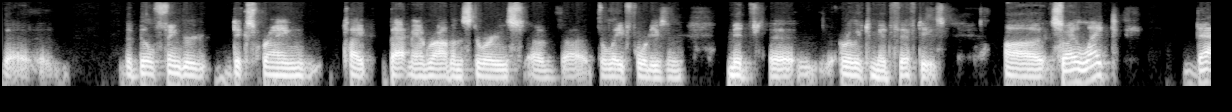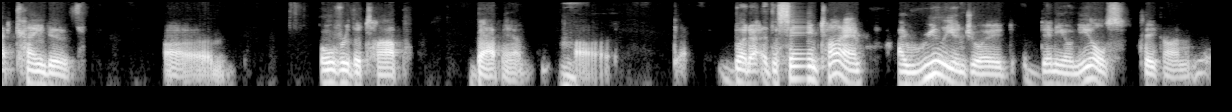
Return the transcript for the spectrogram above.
the the Bill Finger, Dick Sprang type Batman Robin stories of uh, the late 40s and mid uh, early to mid 50s. Uh, so I liked that kind of um, over the top Batman. Mm. but at the same time, I really enjoyed Denny O'Neil's take on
